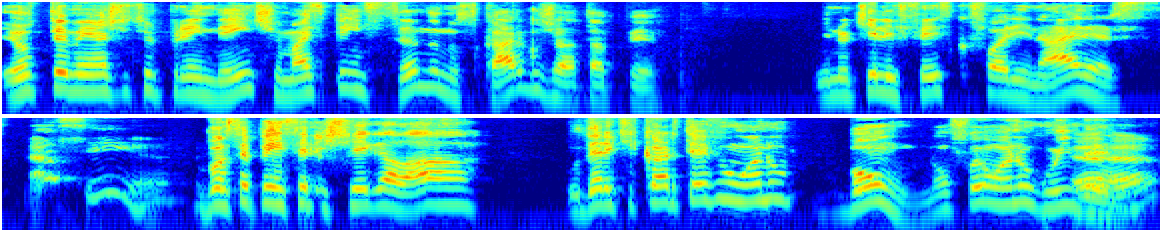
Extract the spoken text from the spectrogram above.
eu também acho surpreendente, mas pensando nos cargos, JP, e no que ele fez com o 49ers. Ah, sim. É. Você pensa, ele chega lá. O Derek Carr teve um ano bom, não foi um ano ruim uhum. dele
